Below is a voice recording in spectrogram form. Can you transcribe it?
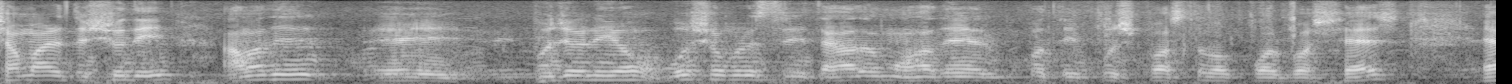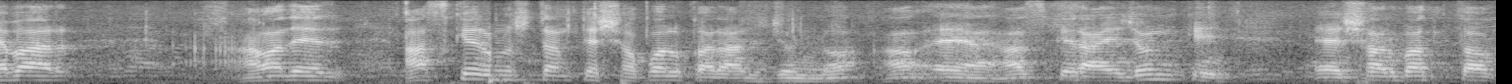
সম্মানিত শুধু আমাদের এই পূজনীয় উপসমর শ্রী তেহাদ মহাদেবের প্রতি পুষ্পস্তবক পর্ব শেষ। এবার আমাদের আজকের অনুষ্ঠানকে সফল করার জন্য আজকের আয়োজনকে সর্বাত্মক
